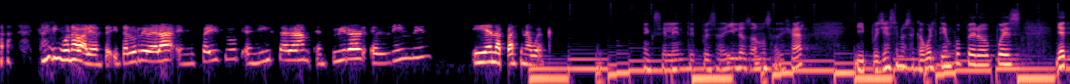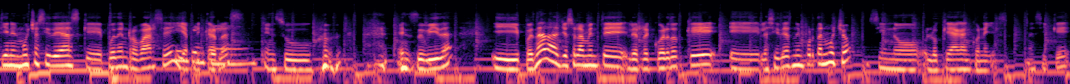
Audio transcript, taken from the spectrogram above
no hay ninguna variante. Italú Rivera en Facebook, en Instagram, en Twitter, en LinkedIn y en la página web. Excelente, pues ahí los vamos a dejar. Y pues ya se nos acabó el tiempo, pero pues ya tienen muchas ideas que pueden robarse y aplicarlas en su en su vida. Y pues nada, yo solamente les recuerdo que eh, las ideas no importan mucho, sino lo que hagan con ellas. Así que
